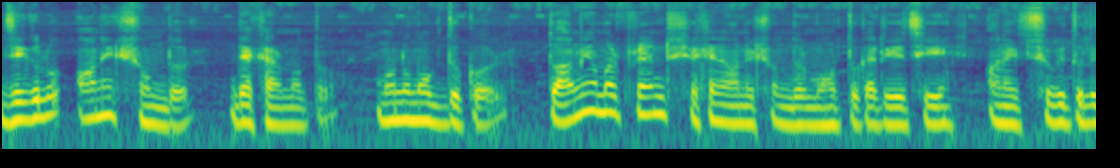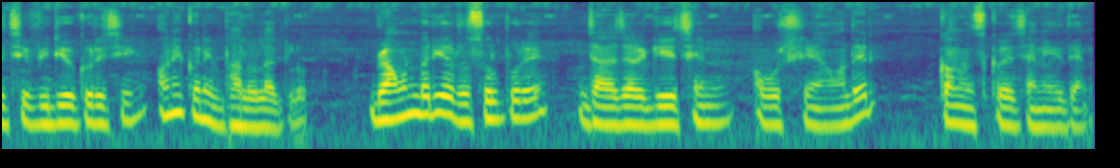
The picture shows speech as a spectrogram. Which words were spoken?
যেগুলো অনেক সুন্দর দেখার মতো, মনোমুগ্ধকর। তো আমি আমার ফ্রেন্ড সেখানে অনেক সুন্দর মুহূর্ত কাটিয়েছি, অনেক ছবি তুলেছি ভিডিও করেছি, অনেক অনেক ভালো লাগল। ব্রাহ্মণবাড়িয়া রসুলপুরে যারা যারা গিয়েছেন অবশ্যই আমাদের কমেন্টস করে জানিয়ে দেন।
